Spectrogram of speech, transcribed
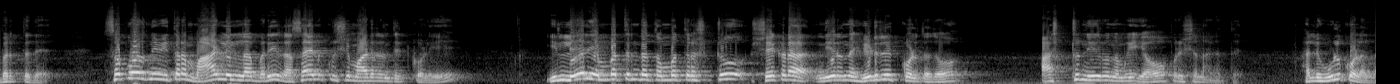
ಬರ್ತದೆ. ಸಪೋಸ್ ನೀವು ಈ ಥರ ಮಾಡಲಿಲ್ಲ, ಬರೀ ರಸಾಯನ ಕೃಷಿ ಮಾಡಿರಂತ ಇಟ್ಕೊಳ್ಳಿ. ಇಲ್ಲೇನು ಎಂಬತ್ತರಿಂದ ತೊಂಬತ್ತರಷ್ಟು ಶೇಕಡ ನೀರನ್ನು ಹಿಡಿದಿಟ್ಕೊಳ್ತದೋ ಅಷ್ಟು ನೀರು ನಮಗೆ ಎವಾಪರೇಷನ್ ಆಗುತ್ತೆ? ಅಲ್ಲಿ ಉಳ್ಕೊಳ್ಳಲ್ಲ.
